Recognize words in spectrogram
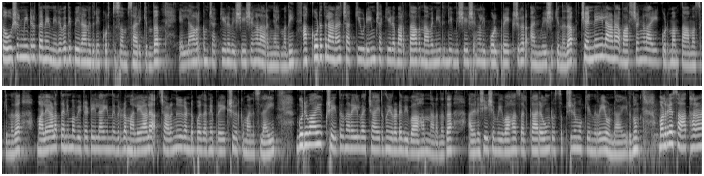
സോഷ്യൽ മീഡിയയിൽ തന്നെ നിരവധി പേരാണ് ഇതിനെക്കുറിച്ച് സംസാരിക്കുന്നത്. എല്ലാവർക്കും ചക്കിയുടെ വിശേഷങ്ങൾ അറിഞ്ഞാൽ മതി. അക്കൂട്ടത്തിലാണ് ചക്കിയുടെയും ചക്കിയുടെ ഭർത്താവ് നവനീതിന്റെയും വിശേഷങ്ങൾ ഇപ്പോൾ പ്രേക്ഷകർ അന്വേഷിക്കുന്നത്. ചെന്നൈയിലാണ് വർഷങ്ങളായി കുടുംബം കുടുംബം താമസിക്കുന്നത് മലയാള തനിമ വിട്ടിട്ടില്ല എന്നിവരുടെ മലയാള ചടങ്ങ് കണ്ടപ്പോൾ തന്നെ പ്രേക്ഷകർക്ക് മനസ്സിലായി. ഗുരുവായൂർ ക്ഷേത്രനടയിൽ വെച്ചായിരുന്നു ഇവരുടെ വിവാഹം നടന്നത്. അതിനുശേഷം വിവാഹ സൽക്കാരവും റിസപ്ഷനുമൊക്കെ നിറയെ ഉണ്ടായിരുന്നു. വളരെ സാധാരണ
